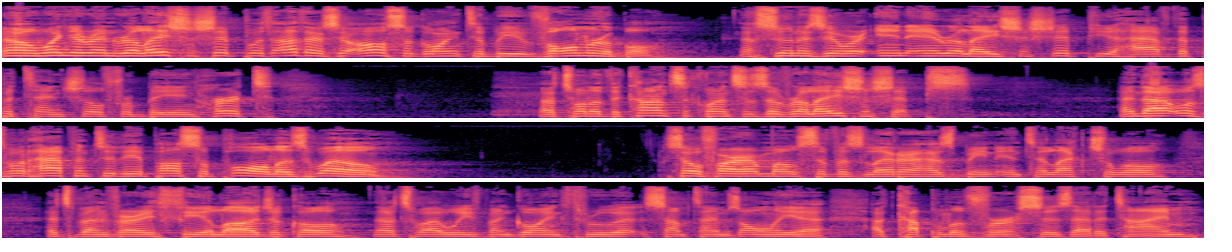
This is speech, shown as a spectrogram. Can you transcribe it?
Now, when you're in relationship with others, you're also going to be vulnerable. As soon as you are in a relationship, you have the potential for being hurt. That's one of the consequences of relationships. And that was what happened to the Apostle Paul as well. So far, most of his letter has been intellectual. It's been very theological. That's why we've been going through it, sometimes only a, a couple of verses at a time.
